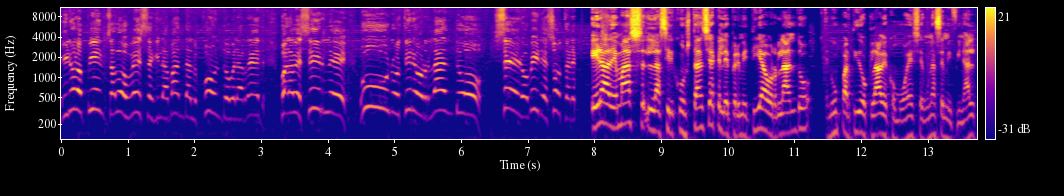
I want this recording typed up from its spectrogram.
y no lo piensa dos veces y la manda al fondo de la red para decirle, uno tiene Orlando, cero Minnesota. Era además la circunstancia que le permitía a Orlando en un partido clave como ese, en una semifinal,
